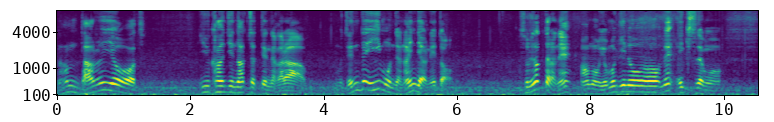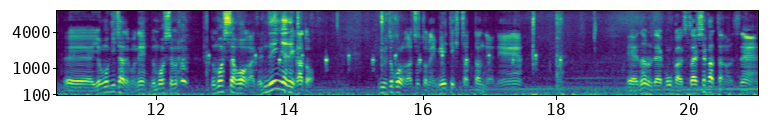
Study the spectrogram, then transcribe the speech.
なんだるいよ、という感じになっちゃってんだから、もう全然いいもんじゃないんだよね、と。それだったらね、あの、よもぎのね、エキスでも、えー、よもぎ茶でもね、飲ましてもら、飲ました方が全然いいんじゃねえかと。いうところがちょっとね、見えてきちゃったんだよね。えー、なので今回お伝えしたかったのはですね、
